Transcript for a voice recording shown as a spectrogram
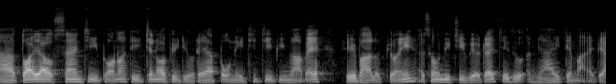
အာတွားရောက်စမ်းကြည့်ပေါ့နော်ဒီကျွန်တော်ဗီဒီယိုတွေကပုံနေကြည့်ကြည့်ပြီးမှပဲရွေးပါလို့ပြောရင်အဆုံးထိကြည့်ပြီးတော့ကျေးဇူးအများကြီးတင်ပါတယ်ဗျ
